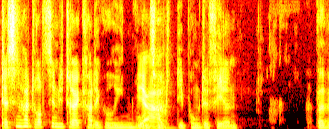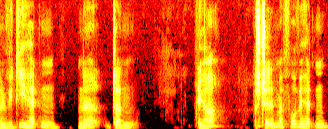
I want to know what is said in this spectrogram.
Das sind halt trotzdem die drei Kategorien, wo Ja. uns halt die Punkte fehlen. Weil wenn wir die hätten, ne, dann, ja, stell dir mal vor, wir hätten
